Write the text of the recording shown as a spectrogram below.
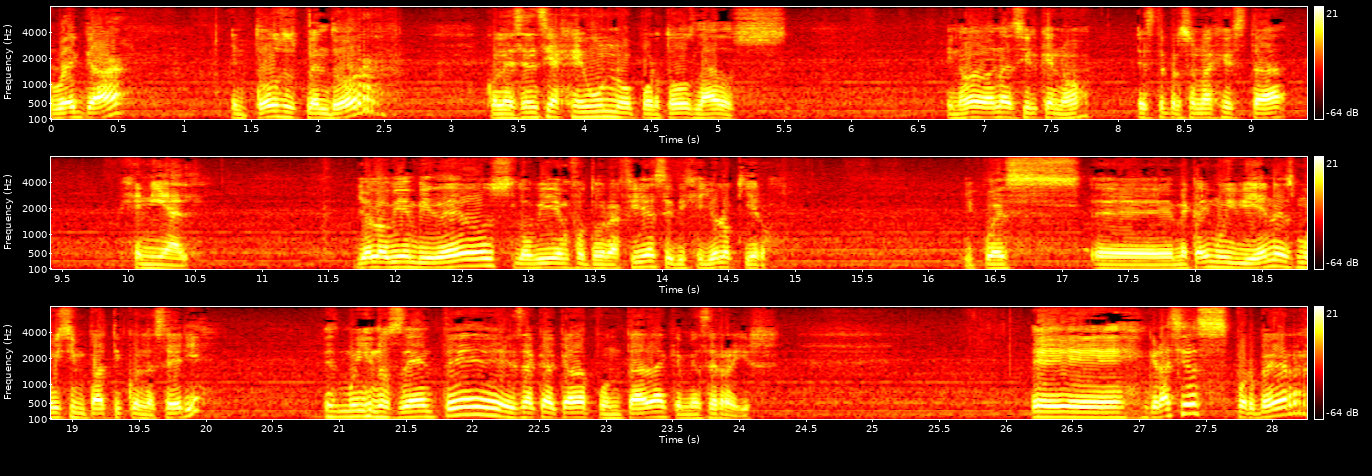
Redgar en todo su esplendor con la esencia G1 por todos lados. Y no me van a decir que no este personaje está genial. Yo lo vi en videos lo vi en fotografías y dije yo lo quiero y pues eh, me cae muy bien es muy simpático en la serie es muy inocente, saca cada puntada que me hace reír. Eh, gracias por ver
